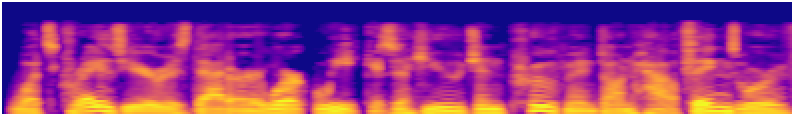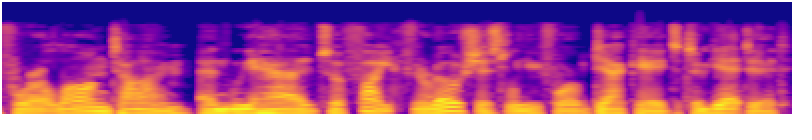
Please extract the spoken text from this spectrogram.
What's crazier is that our work week is a huge improvement on how things were for a long time and we had to fight ferociously for decades to get it.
